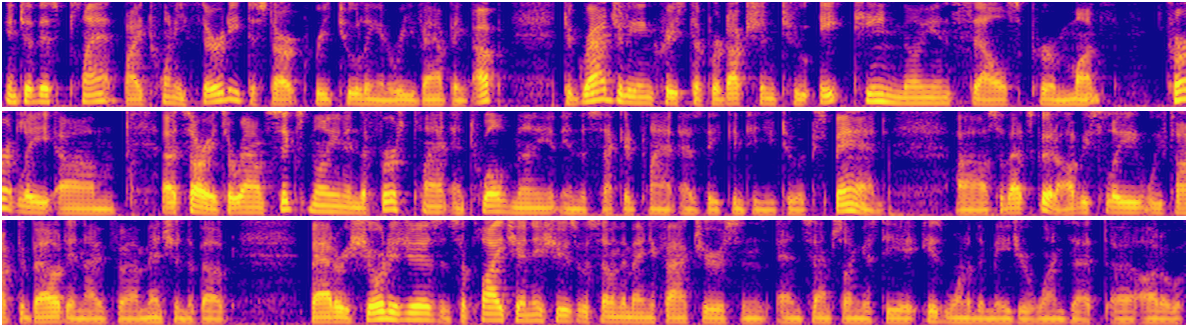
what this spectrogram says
into this plant by 2030 to start retooling and revamping up to gradually increase the production to 18 million cells per month currently um, uh, sorry it's around 6 million in the first plant and 12 million in the second plant as they continue to expand. Uh, so that's good. Obviously we've talked about and i've uh, mentioned about battery shortages and supply chain issues with some of the manufacturers and, and samsung SDI is one of the major ones that uh, auto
